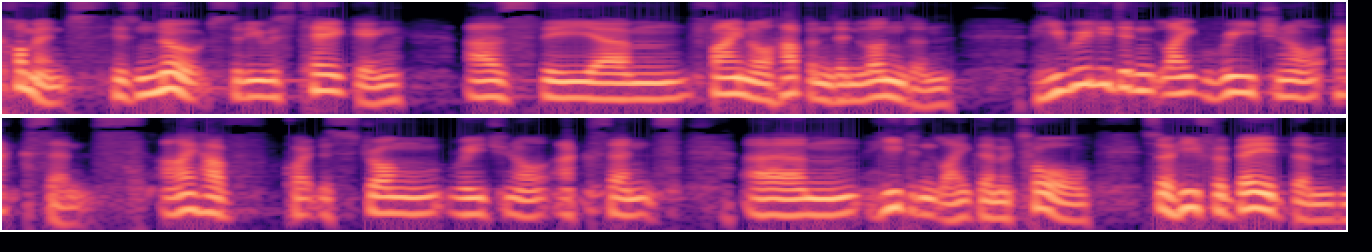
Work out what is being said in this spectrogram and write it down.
comments, his notes that he was taking as the um, final happened in London. He really didn't like regional accents. I have quite a strong regional accent. Um, he didn't like them at all, so he forbade them.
